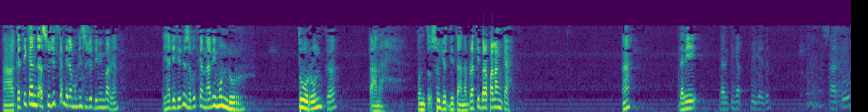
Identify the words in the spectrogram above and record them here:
Nah, ketika tidak sujud kan tidak mungkin sujud di mimbar kan? Di hadis itu disebutkan Nabi mundur turun ke tanah untuk sujud di tanah. Berarti berapa langkah? Hah? Dari dari tingkat tiga itu? Satu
